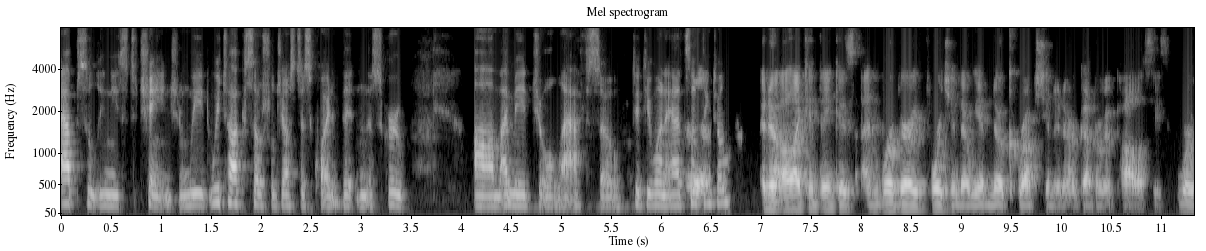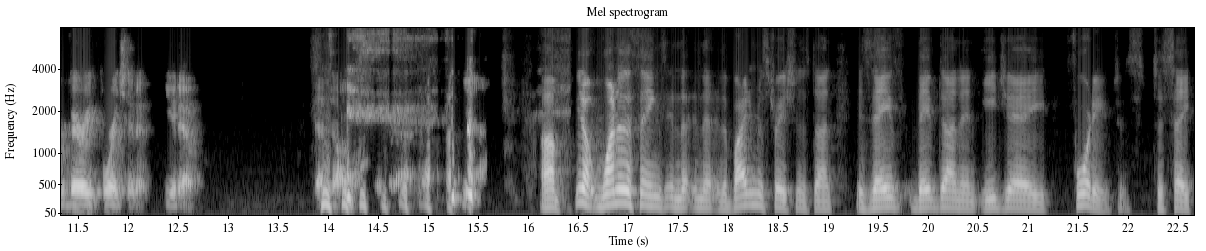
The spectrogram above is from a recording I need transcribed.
absolutely needs to change. And we, we talk social justice quite a bit in this group. Um, I made Joel laugh. So did you want to add something, Joel? And all I can think is, and we're very fortunate that we have no corruption in our government policies. We're very fortunate, you know. That's all. yeah. Um, you know, one of the things in the, in the, the Biden administration has done is they've they've done an EJ 40 to, to say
